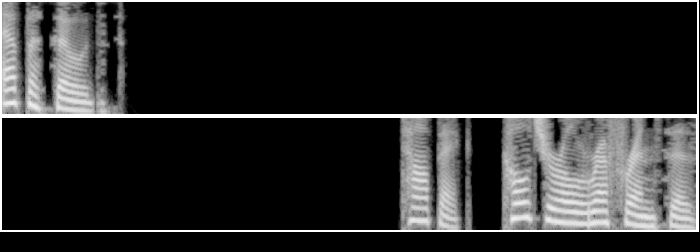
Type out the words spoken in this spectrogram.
Episodes Cultural references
